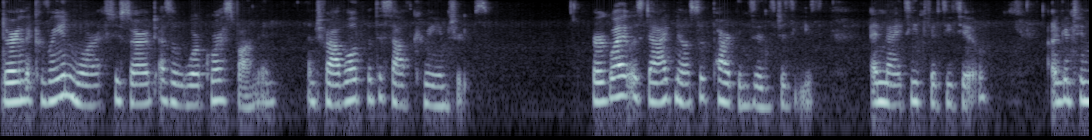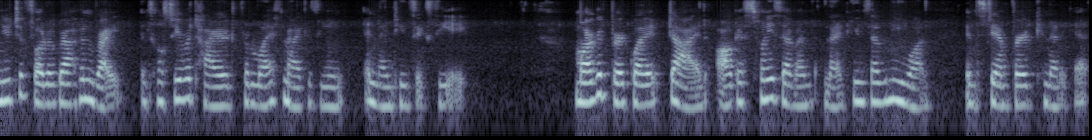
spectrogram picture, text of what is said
During the Korean War, she served as a war correspondent and traveled with the South Korean troops. Bourke-White was diagnosed with Parkinson's disease in 1952 and continued to photograph and write until she retired from Life magazine in 1968. Margaret Bourke-White died August 27, 1971, in Stamford, Connecticut.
